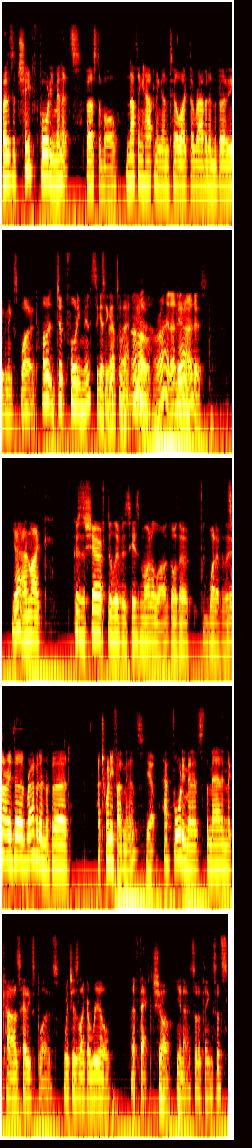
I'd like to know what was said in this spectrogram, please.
But it's a cheap 40 minutes, first of all. Nothing happening until, like, the rabbit and the bird even explode. Oh, it took 40 minutes to get To to, get that to point. that, Oh, yeah. right. I didn't Yeah. notice. Yeah, and, like, Because the sheriff delivers his monologue, or the whatever. The, sorry, the rabbit and the bird are 25 minutes. Yep. At 40 minutes, the man in the car's head explodes, which is like a real effect Sure. you know, sort of thing. So it's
